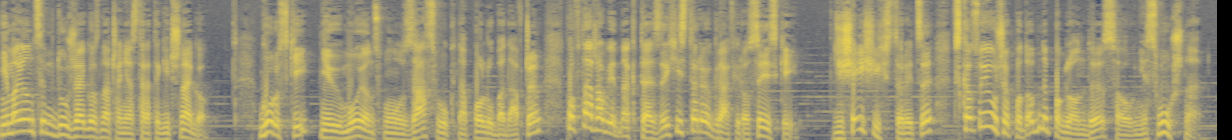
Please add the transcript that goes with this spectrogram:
nie mającym dużego znaczenia strategicznego. Górski, nie ujmując mu zasług na polu badawczym, powtarzał jednak tezy historiografii rosyjskiej. Dzisiejsi historycy wskazują, że podobne poglądy są niesłuszne.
